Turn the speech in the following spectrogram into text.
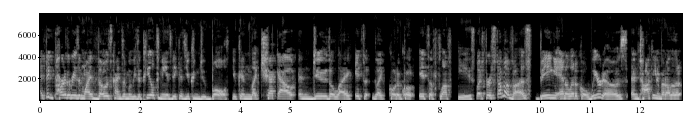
I think part of the reason why those kinds of movies appeal to me is because you can do both. You can like check out and do the like, it's like quote unquote, it's a fluff piece. But for some of us being analytical weirdos and talking about all the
